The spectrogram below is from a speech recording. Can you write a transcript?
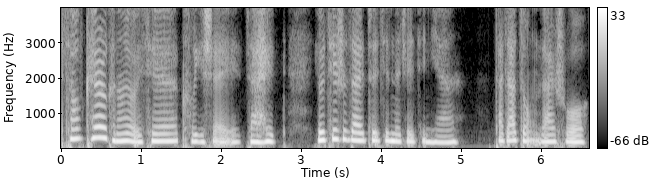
Self care 可能有一些 cliche，在 尤其是在最近的这几年，大家总在说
